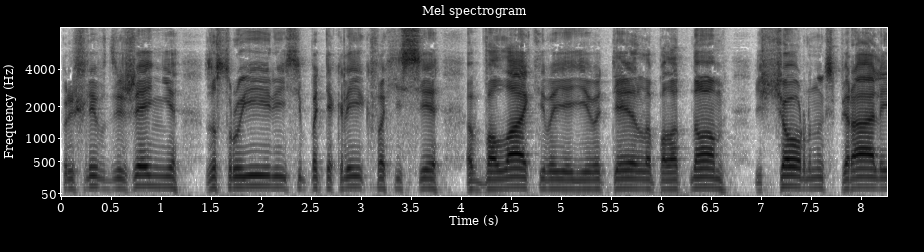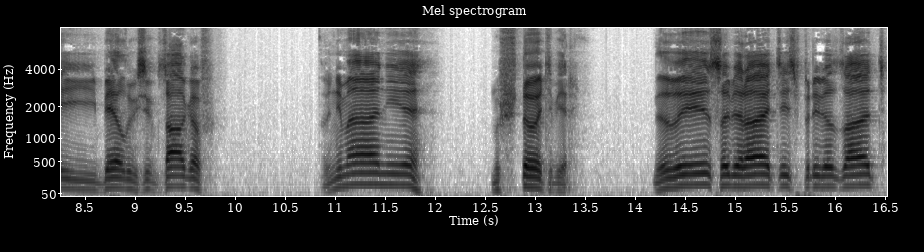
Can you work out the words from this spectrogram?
пришли в движение, заструились и потекли к Фахисе, обволакивая его тело полотном из черных спиралей и белых зигзагов. «Внимание! Ну что теперь? Вы собираетесь привязать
